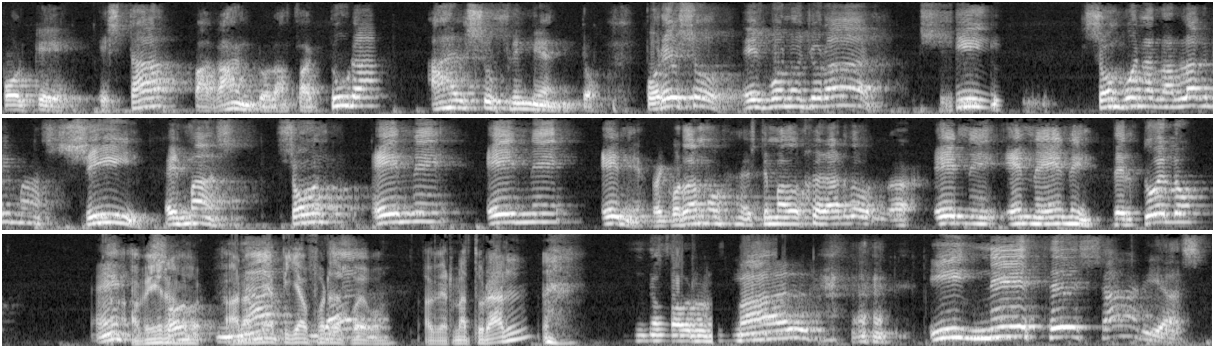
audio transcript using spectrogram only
porque está pagando la factura al sufrimiento. Por eso es bueno llorar, sí, ¿Son buenas las lágrimas? Sí. Es más, son N, N, N. Recordamos, estimado Gerardo, la N, N, N del duelo. ¿eh? A ver, ahora me ha pillado fuera de juego. A ver, natural. Normal y necesarias.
